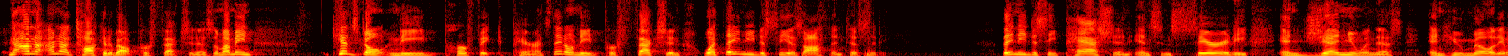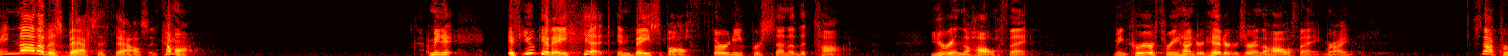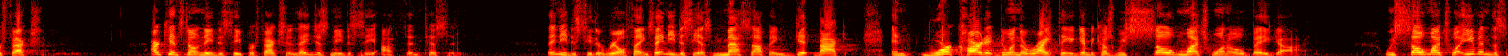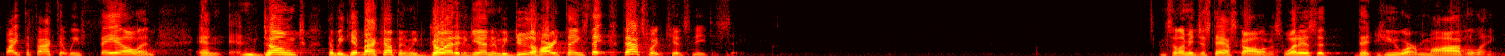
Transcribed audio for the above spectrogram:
Now, I'm not, I'm not talking about perfectionism. I mean, kids don't need perfect parents, they don't need perfection. What they need to see is authenticity. They need to see passion and sincerity and genuineness and humility. I mean, none of us bats a thousand. Come on. I mean, it, if you get a hit in baseball 30% of the time, you're in the Hall of Fame. I mean, career 300 hitters are in the Hall of Fame, right? It's not perfection. Our kids don't need to see perfection, they just need to see authenticity. They need to see the real things. They need to see us mess up and get back and work hard at doing the right thing again because we so much want to obey God. We so much want, even despite the fact that we fail and and, and don't, that we get back up and we go at it again and we do the hard things. They, that's what kids need to see. And so let me just ask all of us what is it that you are modeling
